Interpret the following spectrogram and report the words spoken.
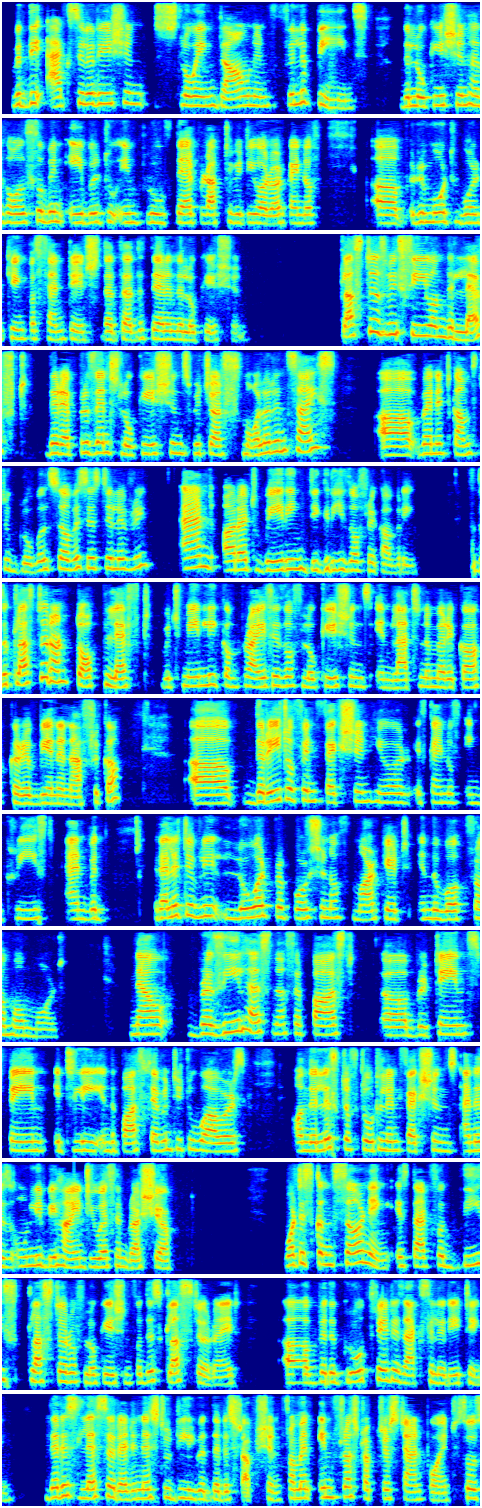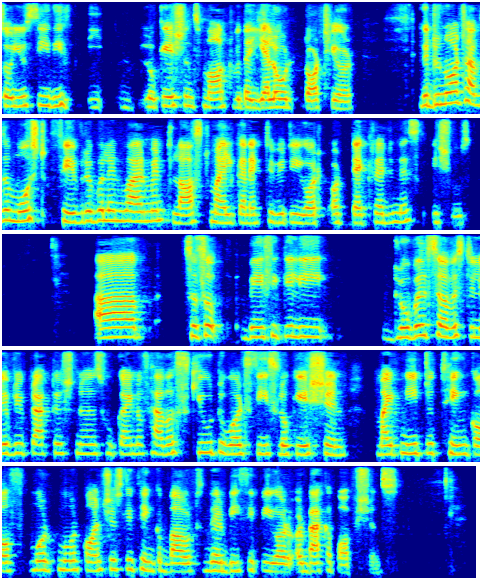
With the acceleration slowing down in Philippines, the location has also been able to improve their productivity or, or kind of uh, remote working percentage that, that they're in the location. Clusters we see on the left, they represent locations which are smaller in size uh, when it comes to global services delivery and are at varying degrees of recovery. So the cluster on top left, which mainly comprises of locations in Latin America, Caribbean, and Africa, uh, the rate of infection here is kind of increased and with relatively lower proportion of market in the work from home mode. Now, Brazil has now surpassed uh, Britain, Spain, Italy in the past 72 hours on the list of total infections and is only behind US and Russia. What is concerning is that for these cluster of location, for this cluster, right, uh, where the growth rate is accelerating, there is lesser readiness to deal with the disruption from an infrastructure standpoint. So, so you see these locations marked with a yellow dot here. They do not have the most favorable environment, last mile connectivity or, or tech readiness issues. Uh, so, so basically global service delivery practitioners who kind of have a skew towards these location might need to think of more, more consciously think about their BCP or, or backup options.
